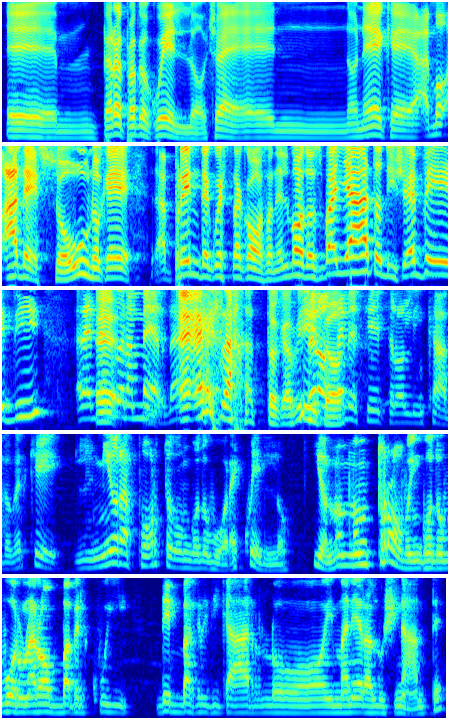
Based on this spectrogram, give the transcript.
Eh, però è proprio quello, cioè non è che adesso uno che prende questa cosa nel modo sbagliato dice e vedi Red Dead eh, è una merda. Eh? Eh, esatto, capito? Però sai perché te l'ho linkato? Perché il mio rapporto con God of War è quello io non, non, trovo in God of War una roba per cui debba criticarlo in maniera allucinante,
